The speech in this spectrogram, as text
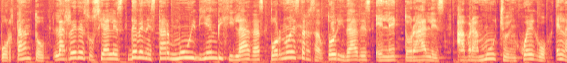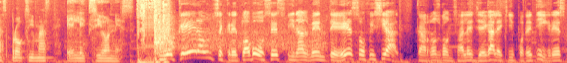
Por tanto, las redes sociales deben estar muy bien vigiladas por nuestras autoridades electorales. Habrá mucho en juego en las próximas elecciones. Lo que era un secreto a voces finalmente es oficial. Carlos González llega al equipo de Tigres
